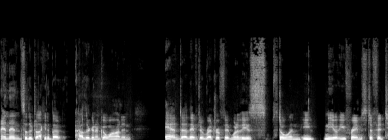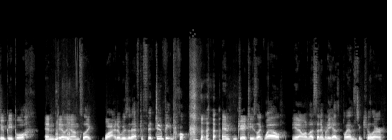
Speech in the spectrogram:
and then so they're talking about how they're going to go on and and uh, they have to retrofit one of these stolen e- Neo E frames to fit two people. And DeLeon's like, why does it have to fit two people? and JT's like, well, you know, unless anybody has plans to kill her,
